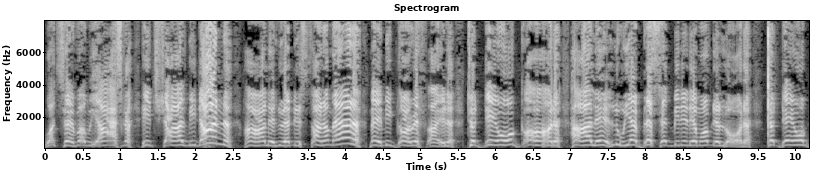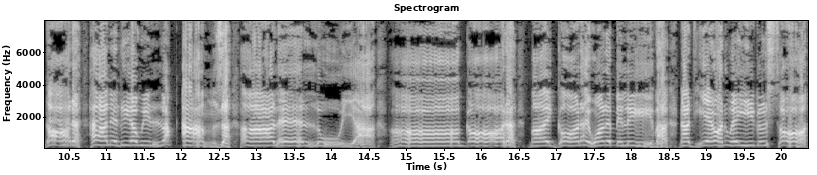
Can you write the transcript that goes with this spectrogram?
whatsoever we ask, it shall be done. Hallelujah. The Son of Man may be glorified. Today, oh God. Hallelujah. Blessed be the name of the Lord. Today, oh God. Hallelujah. We lock arms. Hallelujah. Oh God, my God, I want to believe that here on where eagles soar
